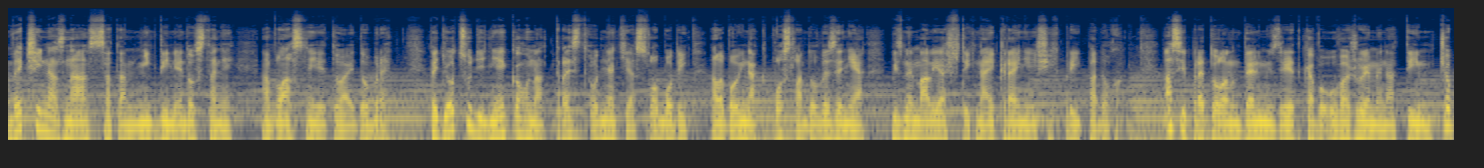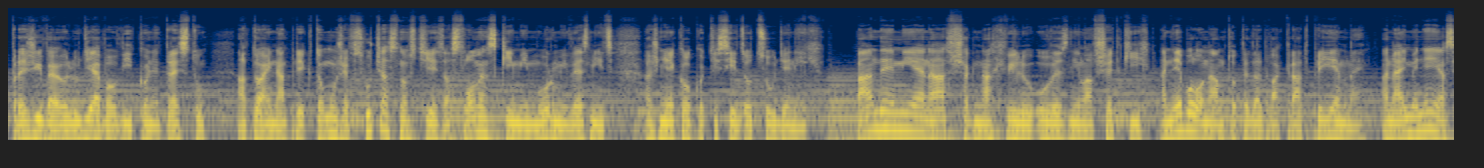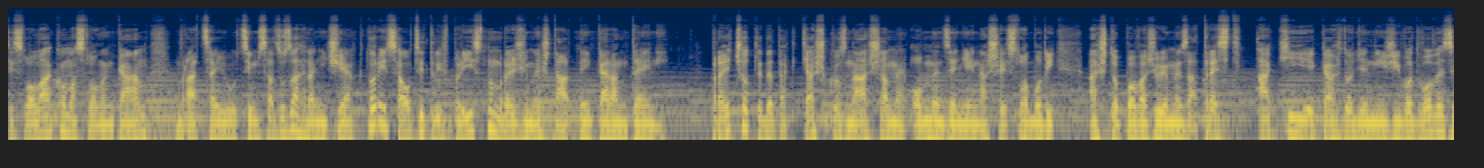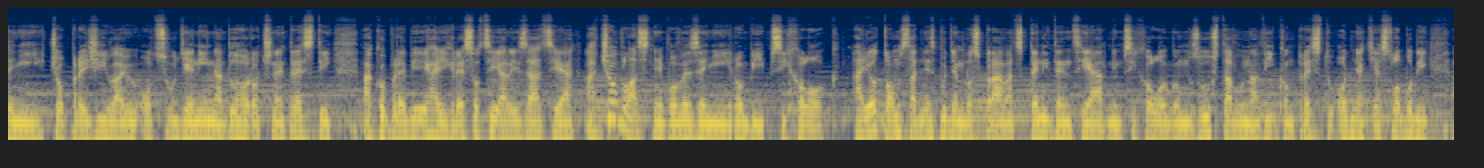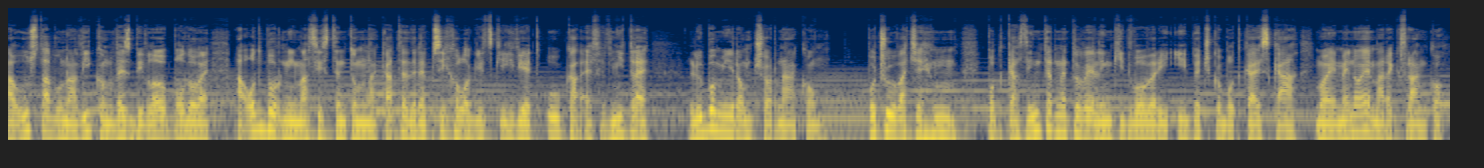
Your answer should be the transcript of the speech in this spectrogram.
Väčšina z nás sa tam nikdy nedostane a vlastne je to aj dobre. Veď odsúdiť niekoho na trest odňatia slobody alebo inak poslať do väzenia by sme mali až v tých najkrajnejších prípadoch. Asi preto len veľmi zriedkavo uvažujeme nad tým, čo prežívajú ľudia vo výkone trestu. A to aj napriek tomu, že v súčasnosti je za slovenskými múrmi väzníc až niekoľko tisíc odsúdených. Pandémia nás však na chvíľu uväznila všetkých a nebolo nám to teda dvakrát príjemné. A najmenej asi Slovákom a Slovenkám, vracajúcim sa zo zahraničia, ktorí sa ocitli v prísnom režime štátnej karantény. Prečo teda tak ťažko znášame obmedzenie našej slobody, až to považujeme za trest? Aký je každodenný život vo vezení, čo prežívajú odsúdení na dlhoročné tresty, ako prebieha ich resocializácia a čo vlastne vo vezení robí psychológ? Aj o tom sa dnes budem rozprávať s penitenciárnym psychológom z Ústavu na výkon trestu odňatia slobody a Ústavu na výkon väzby v Leopoldove a odborným asistentom na katedre psychologických vied UKF v Nitre Ľubomírom Čornákom. Počúvate hm, podcast internetovej linky dôvery ipčko.sk. Moje meno je Marek Franko.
